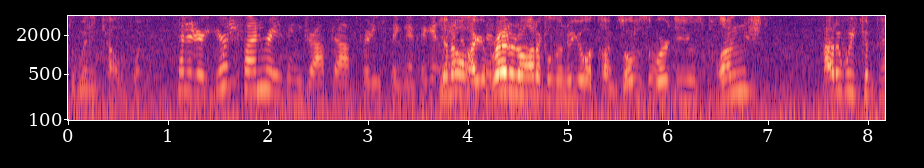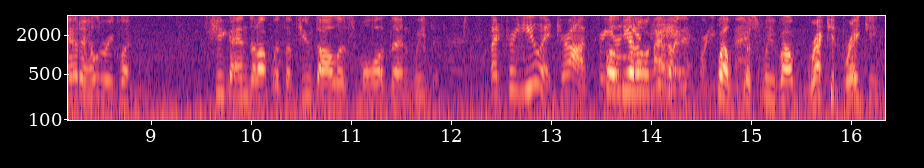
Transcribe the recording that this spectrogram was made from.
to win in California. Senator, your fundraising dropped off pretty significantly. You know, I read an article in the New York Times. What was the word you used? Plunged? How do we compare to Hillary Clinton? She ended up with a few dollars more than we did. But for you, it dropped. For Well, your you know, you know well, because we were record breaking.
